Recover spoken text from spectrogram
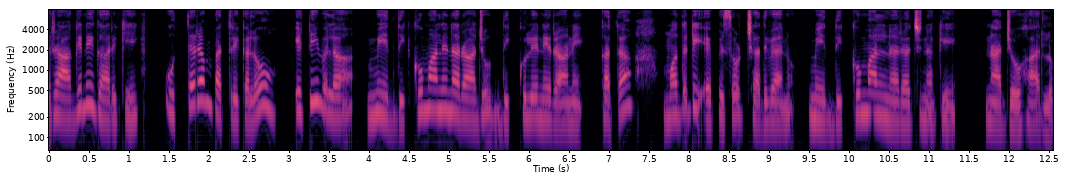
రాగిణి గారికి ఉత్తరం పత్రికలో ఇటీవల మీ దిక్కుమాలిన రాజు దిక్కులేని రాణి కథ మొదటి ఎపిసోడ్ చదివాను. మీ దిక్కుమాలిన రచనకి నా జోహార్లు.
